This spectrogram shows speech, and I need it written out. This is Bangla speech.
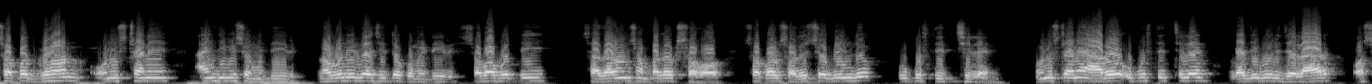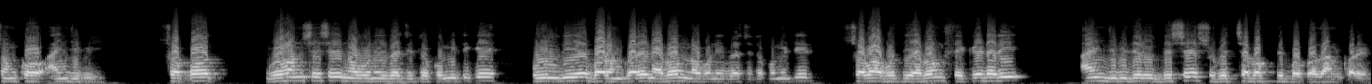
শপথ গ্রহণ অনুষ্ঠানে আইনজীবী সমিতির নবনির্বাচিত কমিটির সভাপতি, সাধারণ সম্পাদক সহ সকল সদস্যবৃন্দ উপস্থিত ছিলেন। অনুষ্ঠানে আরও উপস্থিত ছিলেন গাজীপুর জেলার অসংখ্য আইনজীবী। শপথ গ্রহণ শেষে নবনির্বাচিত কমিটিকে ফুল দিয়ে বরণ করেন এবং নবনির্বাচিত কমিটির সভাপতি এবং সেক্রেটারি আইনজীবীদের উদ্দেশ্যে শুভেচ্ছা বক্তব্য প্রদান করেন।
